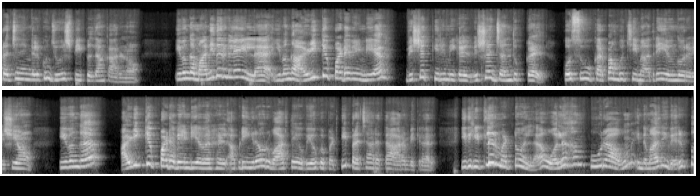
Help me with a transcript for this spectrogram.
பிரச்சனைகளுக்கும் ஜூயிஷ் பீப்புள் தான் காரணம். இவங்க மனிதர்களே இல்லை இவங்க அழிக்கப்பட வேண்டிய விஷக்கிருமிகள் விஷ ஜந்துக்கள் கொசு கற்பாம்பூச்சி மாதிரி இவங்க ஒரு விஷயம். இவங்க அழிக்கப்பட வேண்டியவர்கள் அப்படிங்கிற ஒரு வார்த்தையை உபயோகப்படுத்தி பிரச்சாரத்தை ஆரம்பிக்கிறாரு. இது ஹிட்லர் மட்டும் இல்ல உலகம் பூராவும் இந்த மாதிரி வெறுப்பு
